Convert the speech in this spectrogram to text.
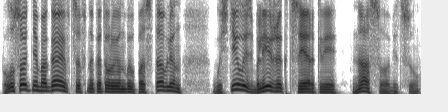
Полусотня богаевцев, на которую он был поставлен, густилась ближе к церкви, на особицу.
